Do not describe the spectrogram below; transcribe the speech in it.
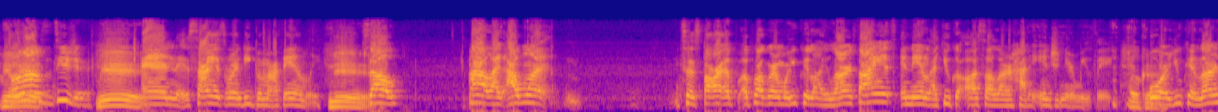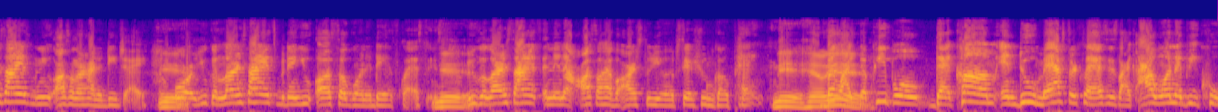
My yeah. mom was a teacher. Yeah. And science run deep in my family. Yeah. So, I like I want to start a, a program where you could like learn science and then like you could also learn how to engineer music. Okay. Or you can learn science but you also learn how to DJ. Yeah. Or you can learn science but then you also go into dance classes. Yeah. You can learn science and then I also have an art studio upstairs you can go paint. Yeah, hell But yeah. like the people that come and do master classes, like I want to be cool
